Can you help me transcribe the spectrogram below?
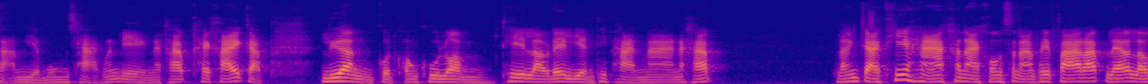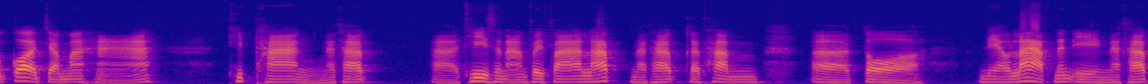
สามเหลี่ยมมุมฉากนั่นเองนะครับ คล้ายๆกับเรื่องกฎของคูลอมที่เราได้เรียนที่ผ่านมานะครับ หลังจากที่หาขนาดของสนามไฟฟ้ารับแล้วเราก็จะมาหา ทิศทางนะครับที่สนามไฟฟ้ารับนะครับกระทำต่อแนวราบนั่นเองนะครับ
